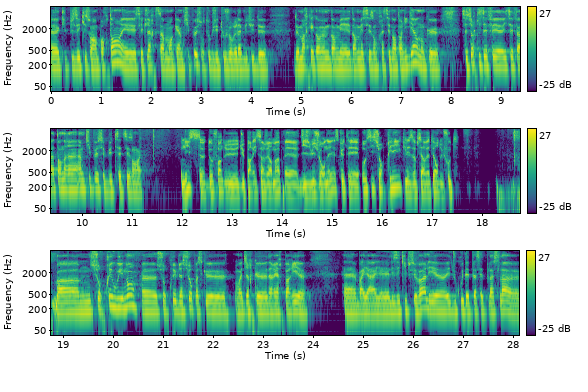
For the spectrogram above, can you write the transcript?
euh, qui plus est qui sont importants, et c'est clair que ça me manquait un petit peu, surtout que j'ai toujours eu l'habitude de de marquer quand même dans mes dans mes saisons précédentes en Ligue 1, donc euh, c'est sûr qu'il s'est fait il s'est fait attendre un, un petit peu ce but cette saison. Ouais. Nice, dauphin du, du Paris Saint-Germain après 18 journées. Est-ce que tu es aussi surpris que les observateurs du foot? Bah hum, surpris oui et non. Euh, surpris bien sûr parce que on va dire que derrière Paris, euh, euh, bah y a, il y a- les équipes se valent et, euh, et du coup d'être à cette place là,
